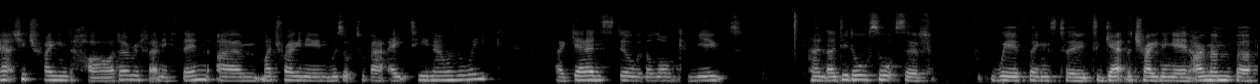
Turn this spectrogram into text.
I actually trained harder, if anything. Um, my training was up to about 18 hours a week. Again, still with a long commute. And I did all sorts of weird things to, to get the training in. I remember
